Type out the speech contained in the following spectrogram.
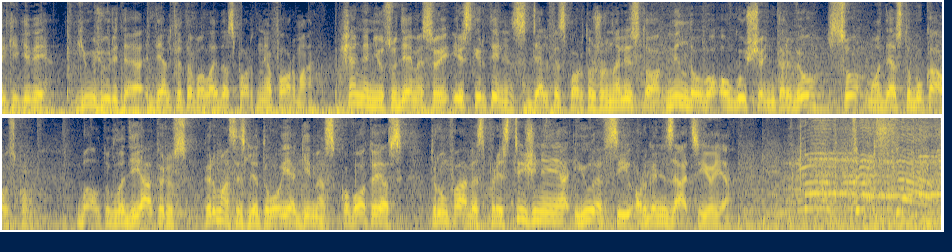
Sveiki gyvi, jūs žiūrite Delfi TV laidą sportinė forma. Šiandien jūsų dėmesio išskirtinis Delfi sporto žurnalisto Mindaugo Auguščio interviu su Modestu Bukausku. Baltų gladiatorius, pirmasis Lietuvoje gimęs kovotojas, triumfavęs prestižinėje UFC organizacijoje. Modestas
